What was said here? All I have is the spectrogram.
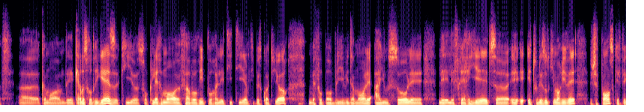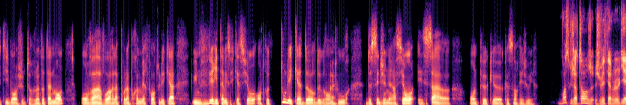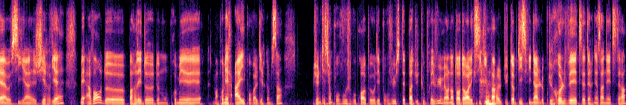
comment? Des Carlos Rodriguez qui, sont clairement, favoris pour aller titiller un petit peu ce quatuor. Mais il faut pas oublier évidemment les Ayuso, les les les frères Yates, heu et et et tous les autres qui vont arriver. Je pense qu'effectivement, je te rejoins totalement, on va avoir là, pour la première fois en tous les cas, une véritable explication entre tous les cadors de grand Ouais. tour de cette génération et ça, heu, on ne peut que que s'en réjouir. Moi, ce que j'attends, je vais faire le lien aussi, hein, j'y reviens. Mais avant de parler de, de mon premier, ma première hype, on va le dire comme ça, j'ai une question pour vous. Je vous prends un peu au dépourvu. C'était pas du tout prévu, mais en entendant Alexis qui parle du top 10 final le plus relevé de ces dernières années, etc.,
